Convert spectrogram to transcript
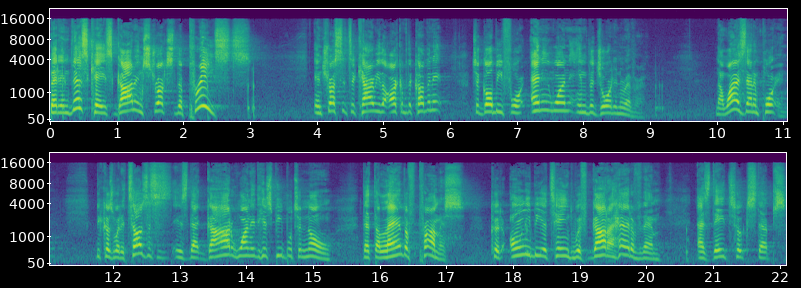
But in this case, God instructs the priests entrusted to carry the Ark of the Covenant to go before anyone in the Jordan River. Now, why is that important? Because what it tells us is, is, that God wanted his people to know that the land of promise could only be attained with God ahead of them as they took steps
